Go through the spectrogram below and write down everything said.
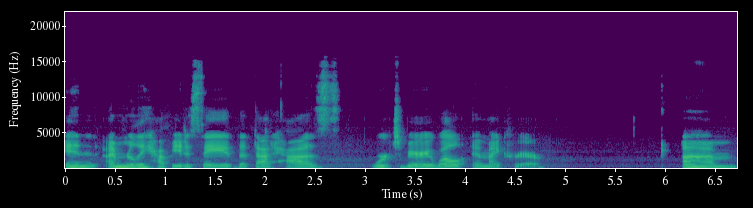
And I'm really happy to say that that has worked very well in my career. Um,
